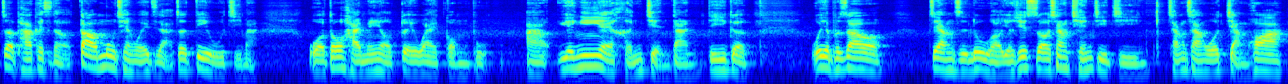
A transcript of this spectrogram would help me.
这 podcast 到目前为止啊，这第五集嘛。我都还没有对外公布啊，原因也很简单。第一个，我也不知道这样子录啊，有些时候像前几集，常常我讲话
